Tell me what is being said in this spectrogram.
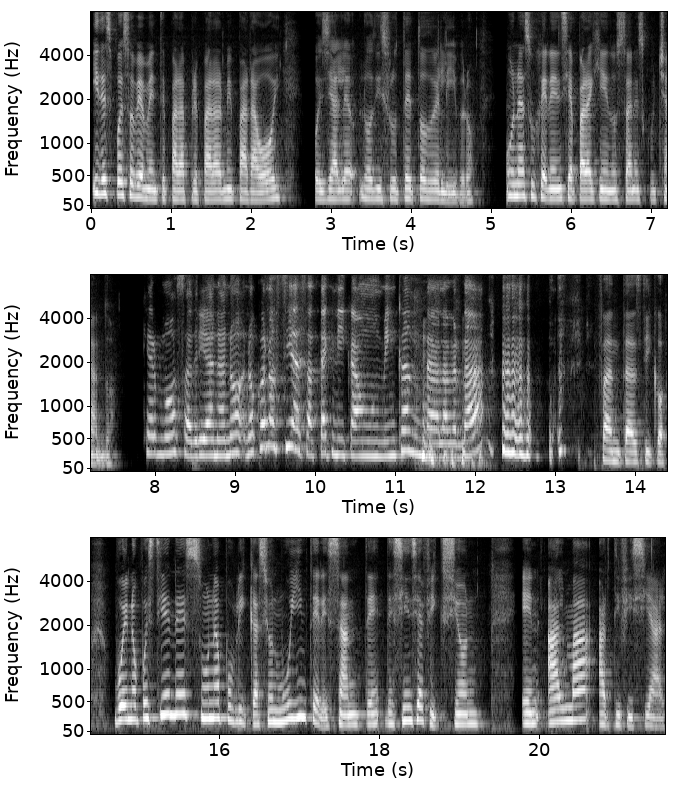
y después, obviamente, para prepararme para hoy, pues ya lo disfruté todo el libro una sugerencia para quienes nos están escuchando. Qué hermoso, Adriana. No, no conocía esa técnica aún. Me encanta, la verdad. Fantástico. Bueno, pues tienes una publicación muy interesante de ciencia ficción en Alma Artificial.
